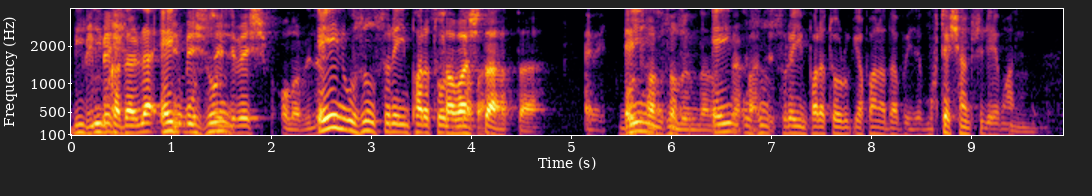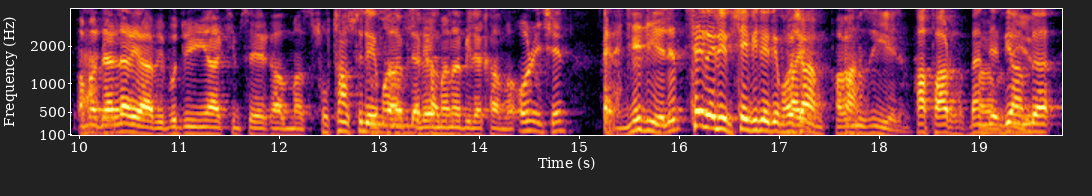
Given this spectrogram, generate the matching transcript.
bildiğim 1500 kadarıyla en uzun 1555 olabilir. en uzun süre imparatorluk Savaşta yapan. hatta. Evet. En uzun, en uzun etti. süre imparatorluk yapan adamıydı. Muhteşem Süleyman. Ama derler ya abi bu dünya kimseye kalmaz. Sultan Süleyman'a Sultan bile Süleyman'a bile kalmaz. Onun için ne diyelim? Sevelim, sevilelim hocam. Hayır, paramızı yiyelim. Ha pardon. Ben de Paramızı bir anda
